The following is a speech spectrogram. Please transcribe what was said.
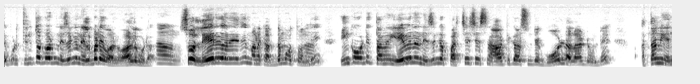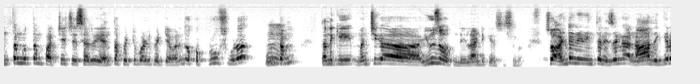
ఇప్పుడు తినతో పాటు నిజంగా నిలబడేవాళ్ళు వాళ్ళు కూడా. సో లేరు అనేది మనకు అర్థమవుతుంది. ఇంకొకటి తను ఏమైనా నిజంగా పర్చేస్ చేసిన ఆర్టికల్స్ ఉంటే గోల్డ్ అలాంటివి ఉంటే తను ఎంత మొత్తం పర్చేస్ చేశారు ఎంత పెట్టుబడులు పెట్టారు అనేది ఒక ప్రూఫ్స్ కూడా ఉండటం తనకి మంచిగా యూజ్ అవుతుంది ఇలాంటి కేసెస్లో సో అంటే నేను ఇంత నిజంగా నా దగ్గర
